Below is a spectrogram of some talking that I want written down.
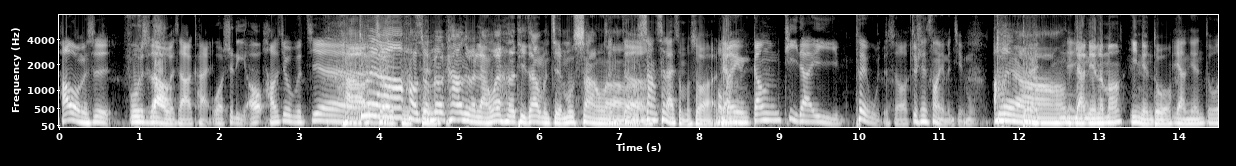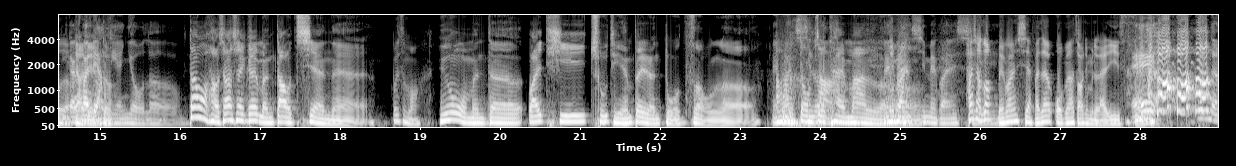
好，我们是。不知道，我是阿凯，我是李欧，好久不见，对啊，好久没有看到你们两位合体在我们节目上了。真的，上次来什么时候啊？我们刚替代役退伍的时候就先上你们节目。对啊，两年了吗？一年多，两年多了，应该快两年有了。但我好像先跟你们道歉呢。为什么？因为我们的 YT 出体验被人夺走了，啊，动作太慢了。没关系，没关系。他想说没关系啊，反正我们要找你们来的意思。不能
